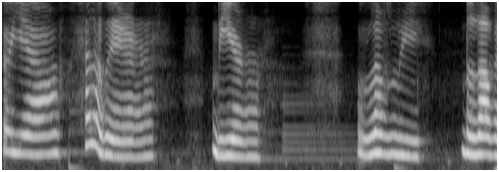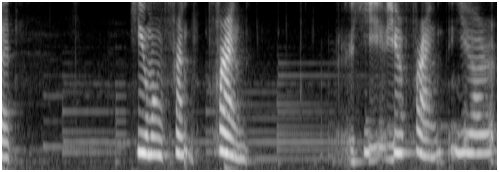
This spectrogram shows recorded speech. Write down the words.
So yeah, hello there, dear, lovely, beloved human friend. Friend, your friend. You're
